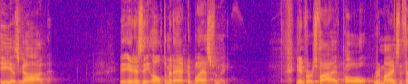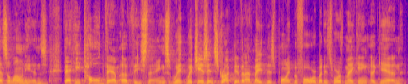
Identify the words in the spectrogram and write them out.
He is God. It is the ultimate act of blasphemy. In verse 5, Paul reminds the Thessalonians that he told them of these things, which is instructive, and I've made this point before, but it's worth making again.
